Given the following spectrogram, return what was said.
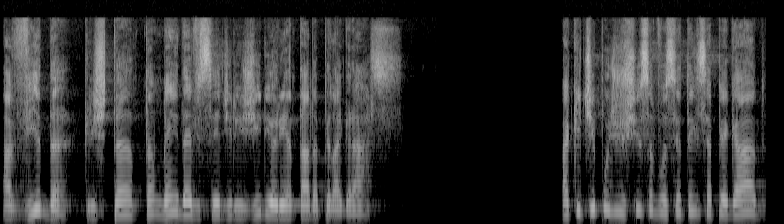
A vida cristã também deve ser dirigida e orientada pela graça. A que tipo de justiça você tem se apegado?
